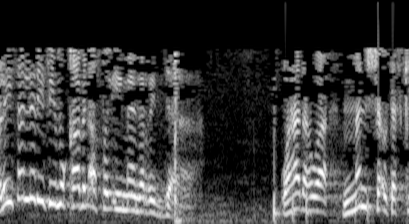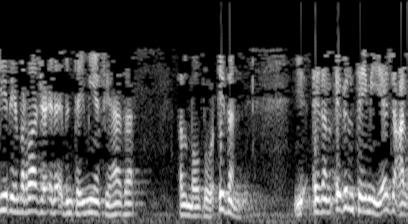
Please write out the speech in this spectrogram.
وليس الذي في مقابل أصل الإيمان الردة وهذا هو منشأ تفكيرهم الراجع إلى ابن تيمية في هذا الموضوع. إذا إذا ابن تيمية يجعل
